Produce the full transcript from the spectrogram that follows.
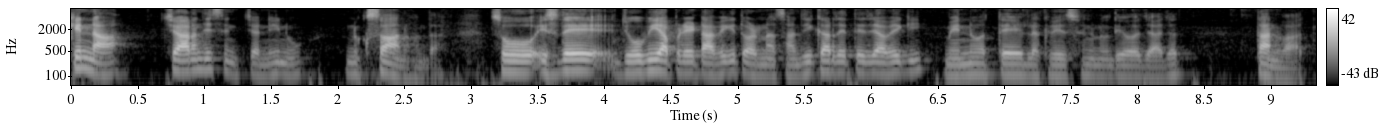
ਕਿੰਨਾ ਚਰਨਜੀਤ ਸਿੰਘ ਚੰਨੀ ਨੂੰ ਨੁਕਸਾਨ ਹੁੰਦਾ। ਸੋ ਇਸ ਦੇ ਜੋ ਵੀ ਅਪਡੇਟ ਆਵੇਗੀ, ਤੁਹਾਡੇ ਨਾਲ ਸਾਂਝੀ ਕਰ ਦਿੱਤੀ ਜਾਵੇਗੀ। ਮੈਨੂੰ ਅਤੇ ਲਖਵੀਰ ਸਿੰਘ ਨੂੰ ਦਿਓ ਇਜਾਜ਼ਤ। ਧੰਨਵਾਦ।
